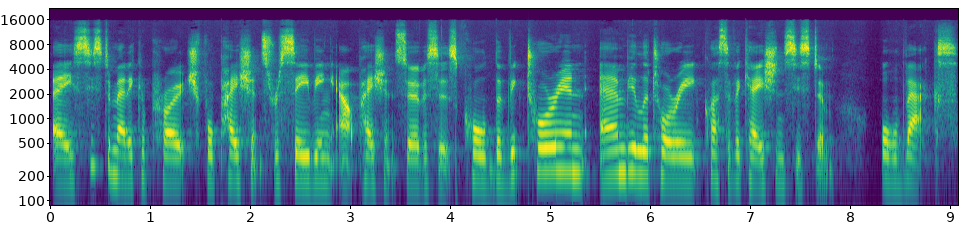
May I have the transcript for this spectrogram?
a systematic approach for patients receiving outpatient services called the Victorian Ambulatory Classification System, or VACS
